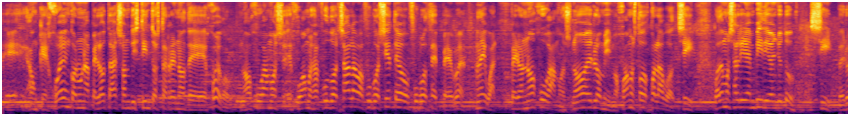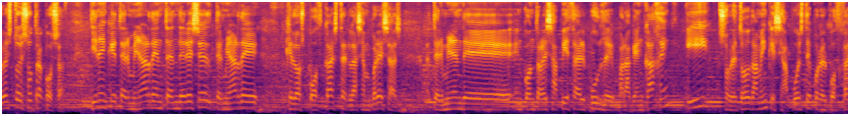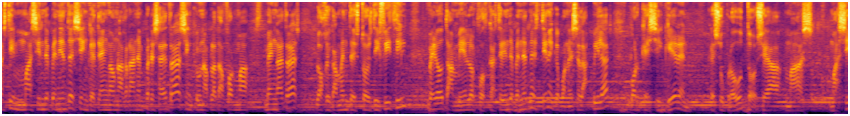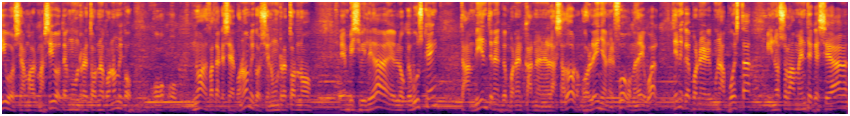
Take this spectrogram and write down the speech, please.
eh, aunque jueguen con una pelota, son distintos terrenos de juego. No jugamos, eh, jugamos a fútbol sala o a fútbol 7 o fútbol CP, bueno, da igual, pero no jugamos, no es lo mismo. Jugamos todos con la voz, sí. ¿Podemos salir en vídeo en YouTube? Sí, pero esto es otra cosa. Tienen que terminar de entender ese, terminar de que los podcasters, las empresas, terminen de encontrar esa pieza del puzzle para que encajen y sobre todo también que se apueste por el podcasting más independiente sin que tenga una gran empresa detrás, sin que una plataforma venga atrás. Lógicamente esto es difícil, pero también los podcasters independientes tienen que ponerse las pilas porque si quieren que su producto sea más masivo, sea más masivo, tenga un retorno económico o, no hace falta que sea económico, sino un retorno en visibilidad, en lo que busquen, también tienen que poner carne en el asador leña en el fuego, me da igual. Tienen que poner una apuesta y no solamente que sea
